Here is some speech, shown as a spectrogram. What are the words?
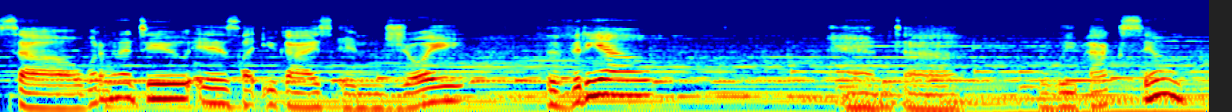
So what I'm going to do is let you guys enjoy the video. And uh, we'll be back soon.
